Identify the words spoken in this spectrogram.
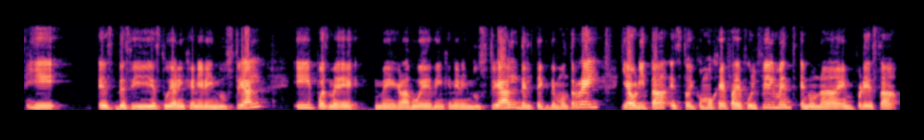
y es, decidí estudiar ingeniería industrial y pues me me gradué de ingeniería industrial del TEC de Monterrey y ahorita estoy como jefa de fulfillment en una empresa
